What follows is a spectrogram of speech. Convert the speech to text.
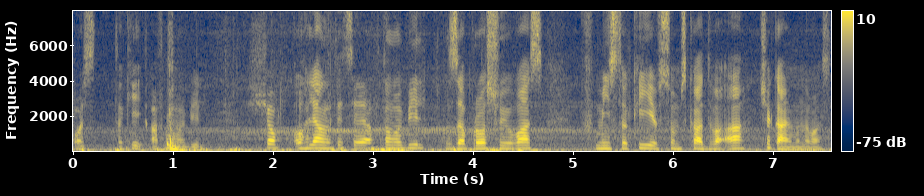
Ось такий автомобіль. Щоб оглянути цей автомобіль, запрошую вас в місто Київ, Сумська 2А. Чекаємо на вас.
